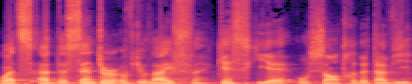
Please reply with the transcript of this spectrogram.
What's at the center of your life? Qu'est-ce qui est au centre de ta vie?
